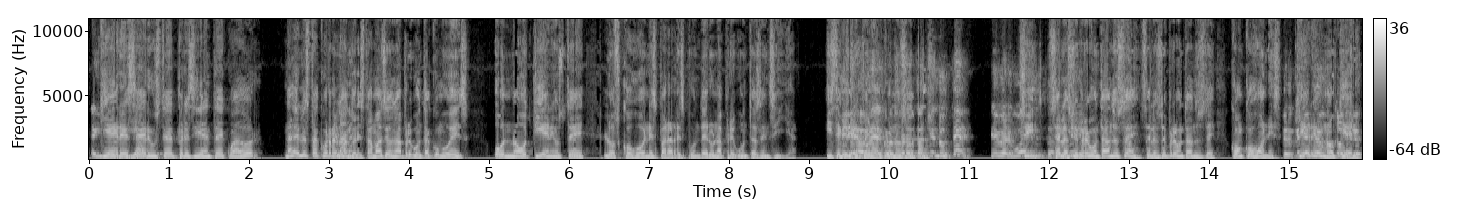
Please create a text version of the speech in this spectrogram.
¿Quiere ser usted presidente de Ecuador? Nadie lo está acorralando, le estamos haciendo una pregunta como es. ¿O no tiene usted los cojones para responder una pregunta sencilla? Y se quiere pelear con nosotros. usted? ¡Qué vergüenza! Sí, se lo estoy preguntando a usted, se lo estoy preguntando a usted. Con cojones. ¿Quiere o no quiere?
